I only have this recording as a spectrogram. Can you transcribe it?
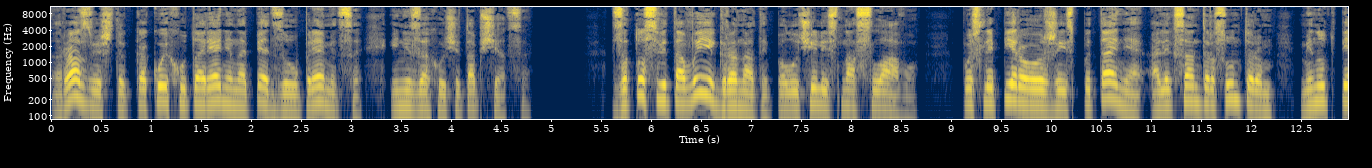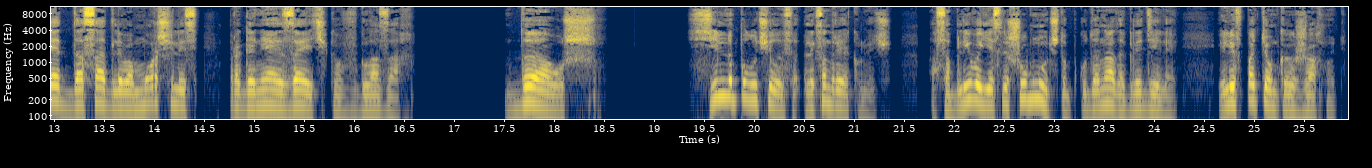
Разве что какой хуторянин опять заупрямится и не захочет общаться. Зато световые гранаты получились на славу. После первого же испытания Александр с Унтером минут пять досадливо морщились, прогоняя зайчиков в глазах. Да уж, сильно получилось, Александр Яковлевич. Особливо, если шумнуть, чтоб куда надо глядели, или в потемках жахнуть.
